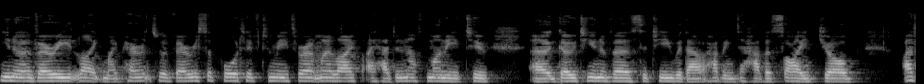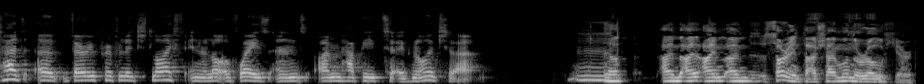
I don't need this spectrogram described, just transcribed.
you know, a very, like, my parents were very supportive to me throughout my life. I had enough money to uh, go to university without having to have a side job. I've had a very privileged life in a lot of ways, and I'm happy to acknowledge that. Mm. Uh, I'm, I'm, I'm sorry, Natasha, I'm on the roll here.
